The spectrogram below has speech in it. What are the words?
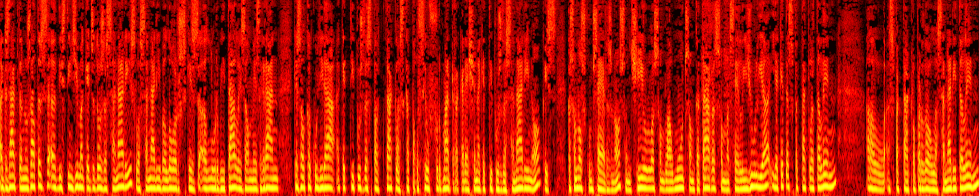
Exacte, nosaltres eh, distingim aquests dos escenaris, l'escenari Valors, que és l'orbital, és el més gran, que és el que acollirà aquest tipus d'espectacles que pel seu format requereixen aquest tipus d'escenari, no? que, és, que són els concerts, no? són xiules, són blaumut, són catarres, són Marcel i Júlia, i aquest espectacle talent l'espectacle, perdó, l'escenari talent,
